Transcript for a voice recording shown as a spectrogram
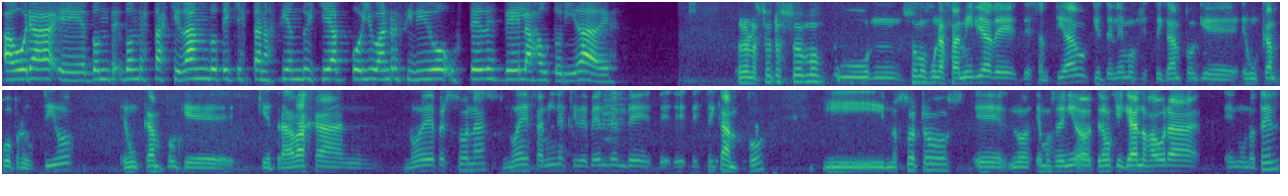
ahora, eh, ¿dónde, ¿dónde, estás quedándote? ¿Qué están haciendo y qué apoyo han recibido ustedes de las autoridades? Bueno, nosotros somos, un, somos una familia de, de, Santiago que tenemos este campo que es un campo productivo, es un campo que, que trabajan nueve personas, nueve familias que dependen de, de este campo. Y nosotros eh, nos hemos venido, tenemos que quedarnos ahora en un hotel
